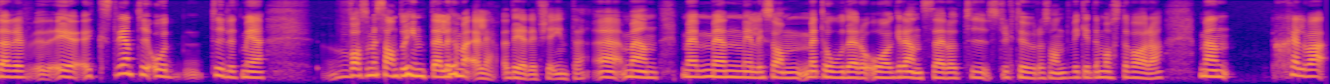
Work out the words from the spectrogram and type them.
Där det är extremt ty och tydligt med vad som är sant och inte, eller hur man, eller det är det i och för sig inte, eh, men, men, men med liksom metoder och, och gränser och struktur och sånt, vilket det måste vara. Men själva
